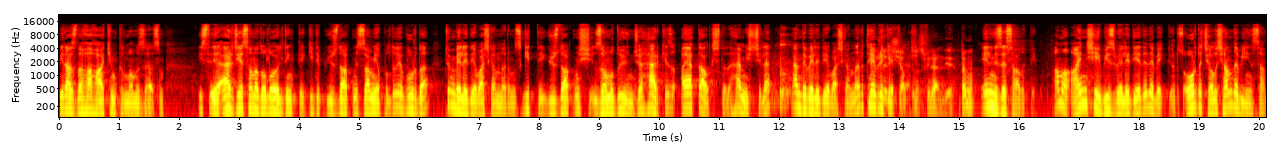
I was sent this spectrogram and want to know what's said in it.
biraz daha hakim kılmamız lazım. Erciyes Anadolu Holding'de gidip %60 zam yapıldı ve burada tüm belediye başkanlarımız gitti. %60 zamı duyunca herkes ayakta alkışladı. Hem işçiler hem de belediye başkanları tebrik güzel iş ettiler. yaptınız filan diye. Mi? Elinize sağlık diye. Ama aynı şeyi biz belediyede de bekliyoruz. Orada çalışan da bir insan.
